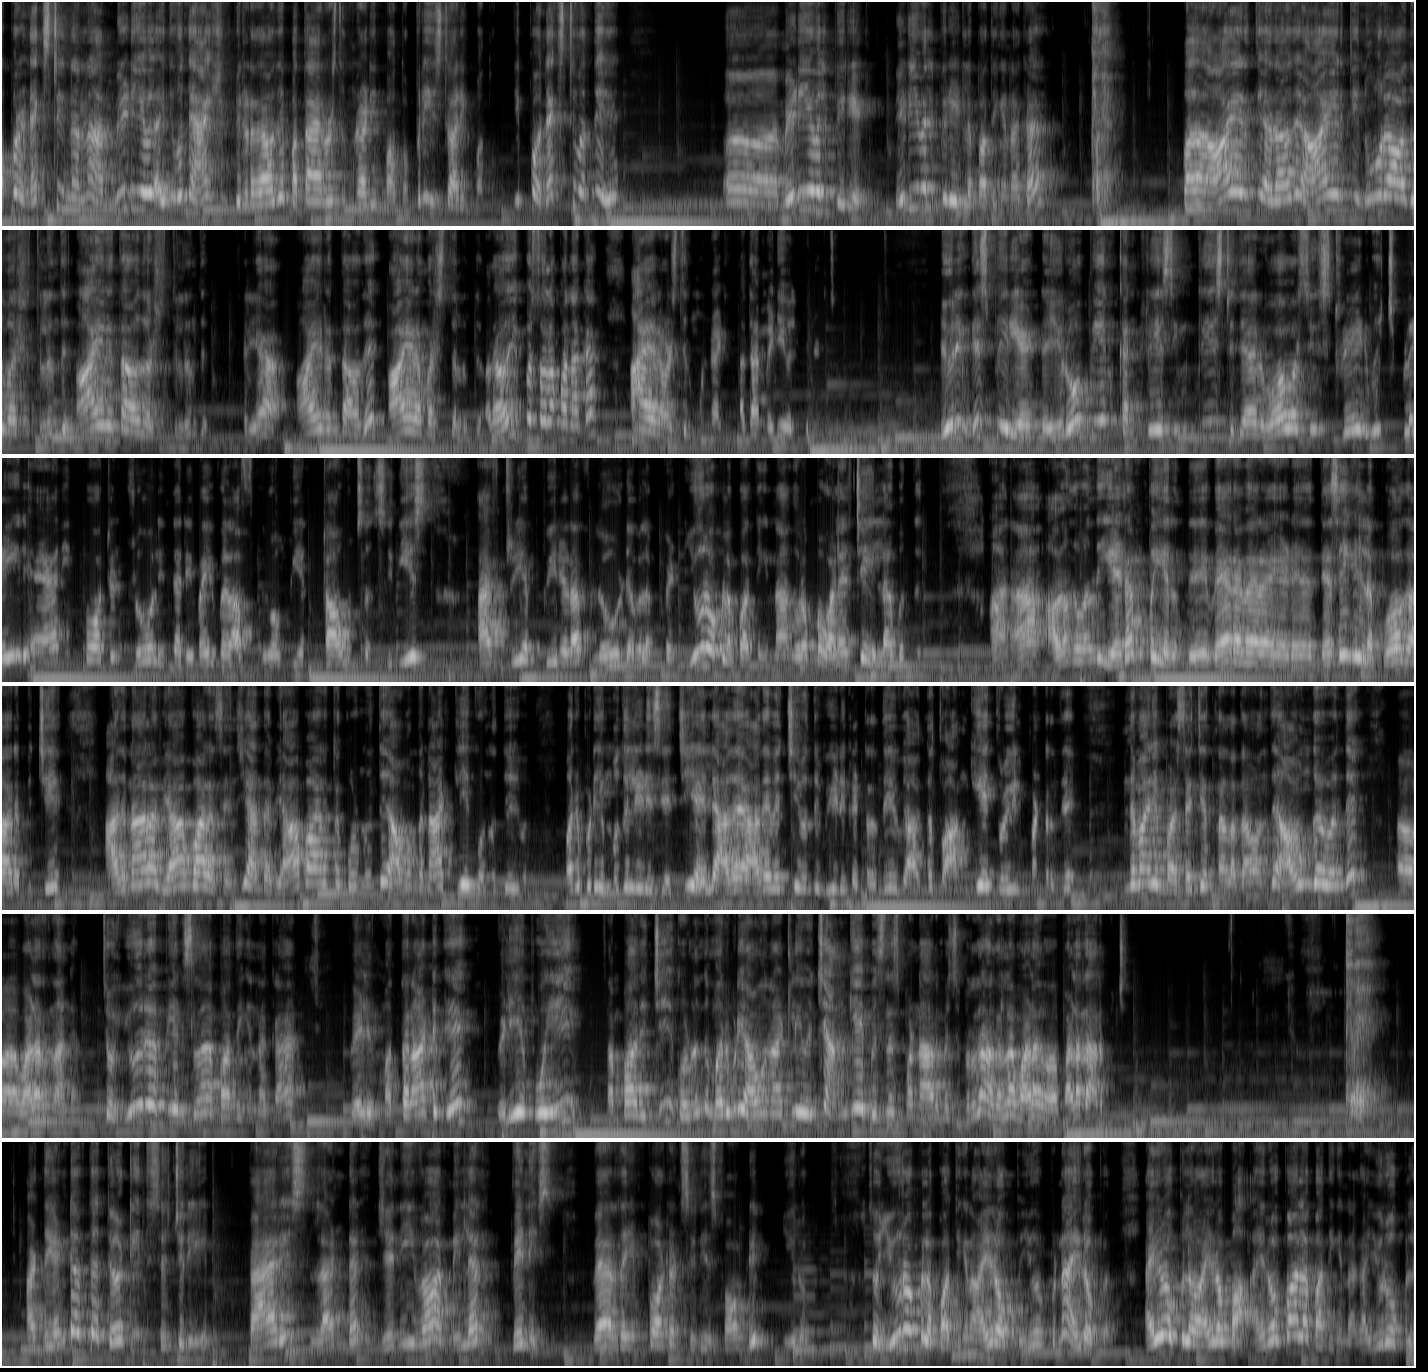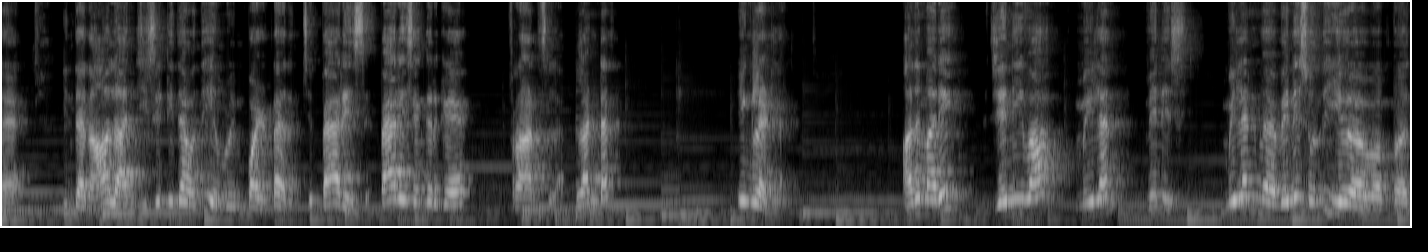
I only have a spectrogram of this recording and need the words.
அப்புறம் நெக்ஸ்ட் என்னன்னா மீடியவல் இது வந்து ஆக்ஷன் பீரியட் அதாவது பத்தாயிரம் வருஷத்துக்கு முன்னாடி பார்த்தோம். ப்ரீ ஹிஸ்டாரிக் பார்த்தோம். இப்போ நெக்ஸ்ட் வந்து மெடியவல் பீரியட் மெடியவல் பீரியட்ல பார்த்தீங்கன்னாக்கா ஆயிரத்தி அதாவது ஆயிரத்தி நூறாவது வருஷத்துலேருந்து ஆயிரத்தாவது வருஷத்துலேருந்து சரியா? ஆயிரத்தாவது ஆயிரம் வருஷத்துலேருந்து. அதாவது இப்போ சொல்ல போனாக்கா ஆயிரம் வருஷத்துக்கு முன்னாடி. அதான் medieval period During this period, the European countries increased their overseas trade, which played an important role in the revival of European towns and cities after a period of low development. யூரோப்ல பார்த்தீங்கன்னா அங்கே ரொம்ப வளர்ச்சியே இல்லாமல் இருந்தது ஆனால் அவங்க வந்து இடம் பெயர்ந்து வேற வேற இட திசைகளில் போக ஆரம்பிச்சு அதனால வியாபாரம் செஞ்சு அந்த வியாபாரத்தை கொண்டு வந்து அவங்க நாட்டிலேயே கொண்டு வந்து மறுபடியும் முதலீடு செஞ்சு இல்லை அதை அதை வச்சு வந்து வீடு கட்டுறது அங்கே அங்கேயே தொழில் பண்ணுறது இந்த மாதிரி ப செஞ்சதுனால தான் வந்து அவங்க வந்து வளர்ந்தாங்க. ஸோ யூரோப்பியன்ஸ்லாம் பார்த்தீங்கன்னாக்கா வெளி மற்ற நாட்டுக்கு வெளியே போய் சம்பாதிச்சு கொண்டு வந்து மறுபடியும் அவங்க நாட்டிலேயே வச்சு அங்கேயே பிஸ்னஸ் பண்ண ஆரம்பிச்ச பிறகு அதெல்லாம் வள வளர ஆரம்பிச்சு at the end of the thirteenth century Paris London Geneva Milan Venice were the important cities found in Europe so யூரோப்பில் பார்த்தீங்கன்னா ஐரோப்பு யூரோப்புனா ஐரோப்பு. ஐரோப்பில் ஐரோப்பா. ஐரோப்பாவில் பார்த்தீங்கன்னாக்கா யூரோப்பில் இந்த நாலு அஞ்சு சிட்டி தான் வந்து எவ்வளோ இம்பார்ட்டண்ட்டாக இருந்துச்சு. பாரிஸ் பாரிஸ் எங்கே இருக்கு? ஃப்ரான்ஸில் லண்டன் இங்கிலாண்டில் அது மாதிரி Geneva Milan Venice Milan Venice வந்து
